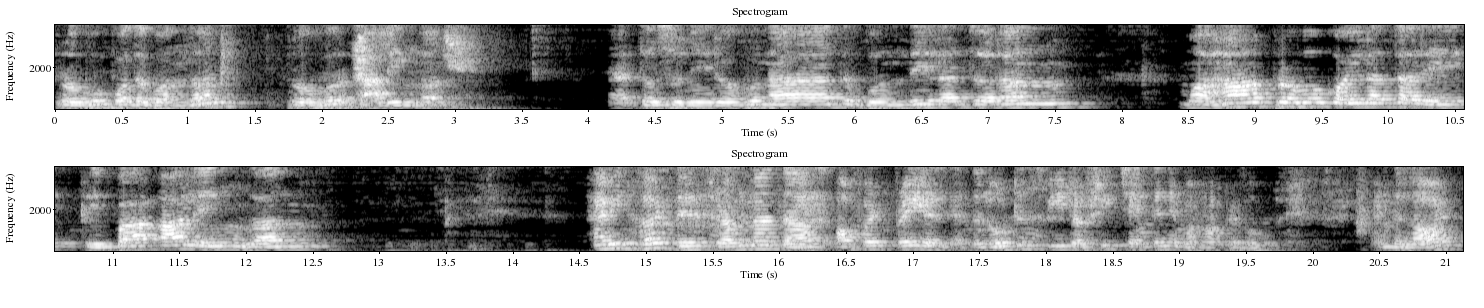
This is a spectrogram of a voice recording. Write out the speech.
প্রভু পদবন্দন প্রভুর আলিঙ্গন এত শুনি রঘুনাথ বন্দিলা চরণ মহাপ্রভু কইলা তারে কৃপা আলিঙ্গন Having heard this, Raghunath Das offered prayers at the lotus feet of Sri Chaitanya Mahaprabhu, and the Lord,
